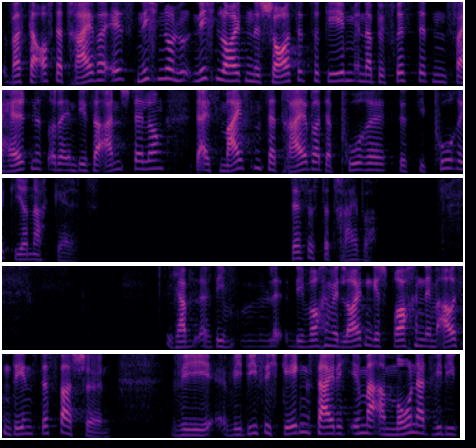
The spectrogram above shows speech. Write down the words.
was da oft der Treiber ist, nicht nur nicht Leuten eine Chance zu geben in einer befristeten Verhältnis oder in dieser Anstellung, da ist meistens der Treiber der pure, die pure Gier nach Geld. Das ist der Treiber. Ich habe die, die Woche mit Leuten gesprochen im Außendienst, das war schön wie, wie die sich gegenseitig immer am Monat, wie die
